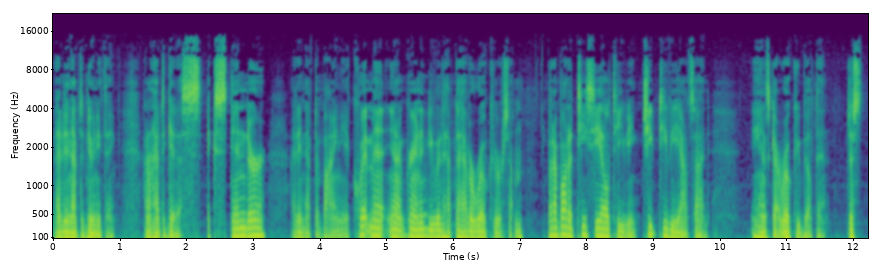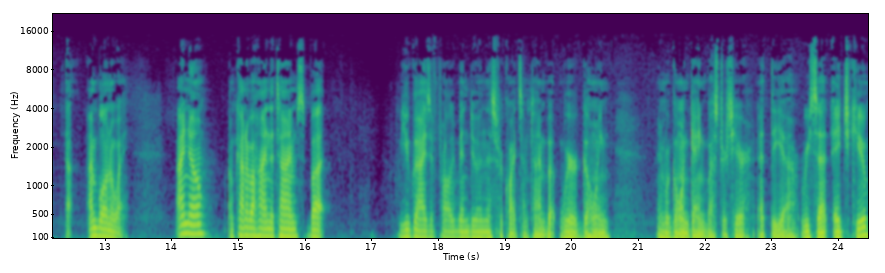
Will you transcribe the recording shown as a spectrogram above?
I didn't have to do anything. I don't have to get a extender. I didn't have to buy any equipment. You know, granted, you would have to have a Roku or something, but I bought a TCL TV, cheap TV outside, and it's got Roku built in. Just, uh, I'm blown away. I know I'm kind of behind the times, but you guys have probably been doing this for quite some time, but we're going and we're going gangbusters here at the uh, Reset HQ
